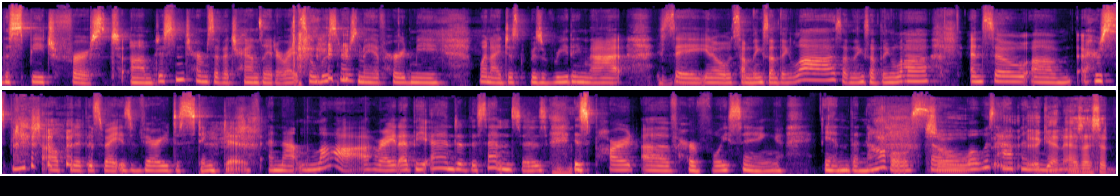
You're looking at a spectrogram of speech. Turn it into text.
the speech first, um, just in terms of a translator, right? So listeners may have heard me when I just was reading that mm-hmm. say, you know, something, something la, something, something la. And so um, her speech, I'll put it this way, is very distinctive. And that la, right, at the end of the sentences mm-hmm. is part of her voicing in the novels. So, so what was happening? Again, as I said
